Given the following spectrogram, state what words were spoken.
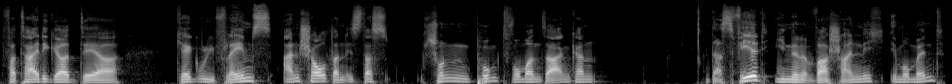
Verteidiger der Calgary Flames anschaut, dann ist das schon ein Punkt, wo man sagen kann, das fehlt ihnen wahrscheinlich im Moment.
